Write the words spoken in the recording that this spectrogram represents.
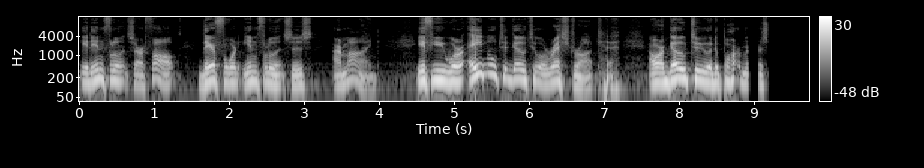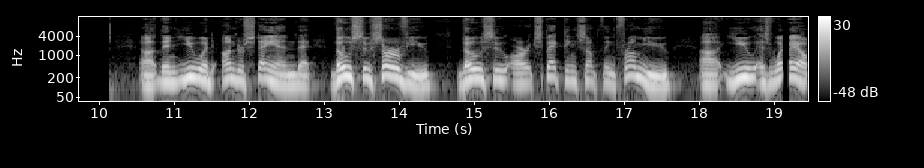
it influences our thought, therefore it influences our mind. If you were able to go to a restaurant or go to a department uh, then you would understand that those who serve you those who are expecting something from you, uh, you as well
